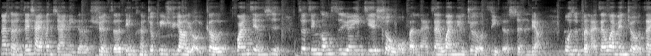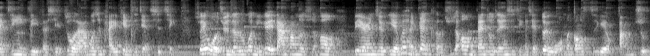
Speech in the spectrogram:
那可能在下一份职涯你的选择点可能就必须要有一个关键是这间公司愿意接受我本来在。外面就有自己的声量，或是本来在外面就有在经营自己的写作啦，或是拍片这件事情。所以我觉得，如果你越大方的时候，别人就也会很认可，就是哦你在做这件事情，而且对我们公司也有帮助。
